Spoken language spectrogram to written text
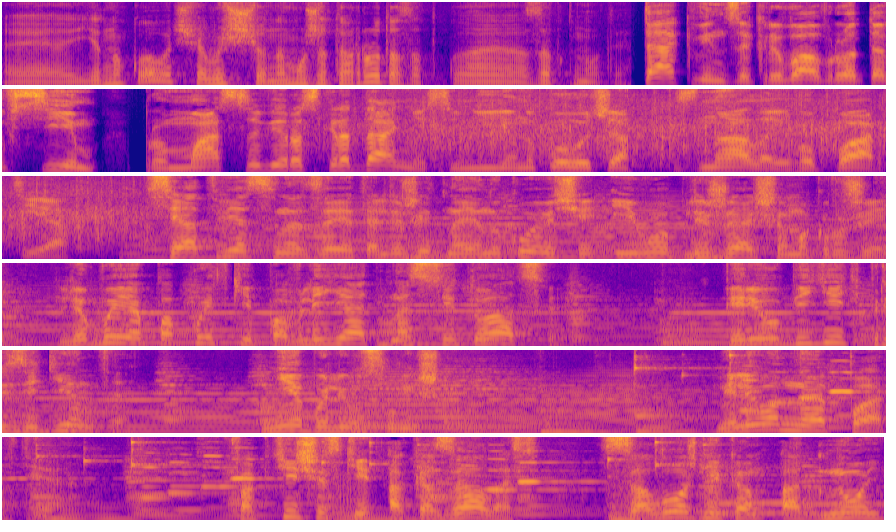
Е, Януковича, ви що, не можете рота зат- е, заткнути? Так він закривав рота всім. Про масові розкрадання сім'ї Януковича знала його партія. Вся ответственность за это лежит на Януковиче и его ближайшем окружении. Любые попытки повлиять на ситуацию, переубедить президента не были услышаны. Миллионная партия фактически оказалась заложником одной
